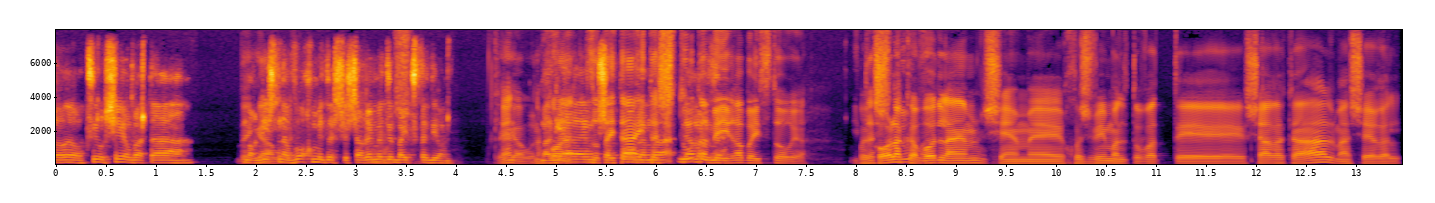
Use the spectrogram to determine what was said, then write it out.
הוציאו שיר ואתה לגמרי. מרגיש נבוך מזה ששרים את זה באצטדיון. כן, לגמרי. נכון. זאת הייתה גם- ההתעשתות. המהירה בהיסטוריה. וכל הכבוד להם שהם אה, חושבים על טובת אה, שאר הקהל מאשר על...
